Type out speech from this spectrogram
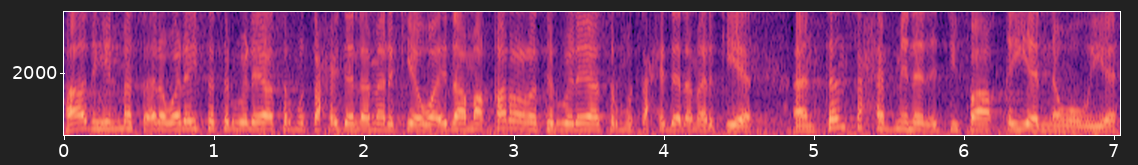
هذه المسألة وليست الولايات المتحدة الأمريكية. وإذا ما قررت الولايات المتحدة الأمريكية أن تنسحب من الاتفاقية النووية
